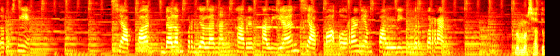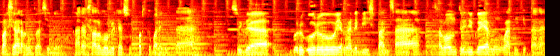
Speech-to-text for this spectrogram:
Terus nih, siapa dalam perjalanan karir kalian, siapa orang yang paling berperan? Nomor satu pasti orang tua sih, dong. Karena selalu memberikan support kepada kita. Juga guru-guru yang ada di Spansa, sama Tri juga yang melatih kita kan.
